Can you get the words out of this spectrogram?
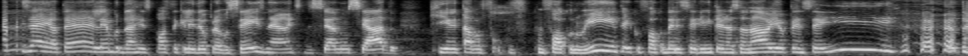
é, pois é, eu até lembro da resposta que ele deu para vocês, né? Antes de ser anunciado que ele estava fo com foco no Inter, que o foco dele seria o internacional, e eu pensei, ih!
